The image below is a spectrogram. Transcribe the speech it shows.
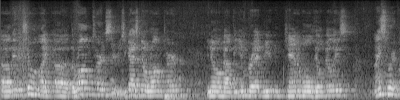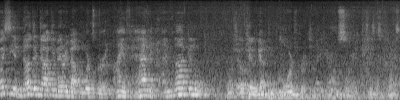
uh, they've been showing like uh, the Wrong Turn series. You guys know Wrong Turn? You know about the inbred mutant cannibal hillbillies? And I swear, if I see another documentary about Wardsburg, I have had it. I'm not gonna watch. Okay, we've got people from Wardsburg tonight here. I'm sorry. Jesus Christ.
